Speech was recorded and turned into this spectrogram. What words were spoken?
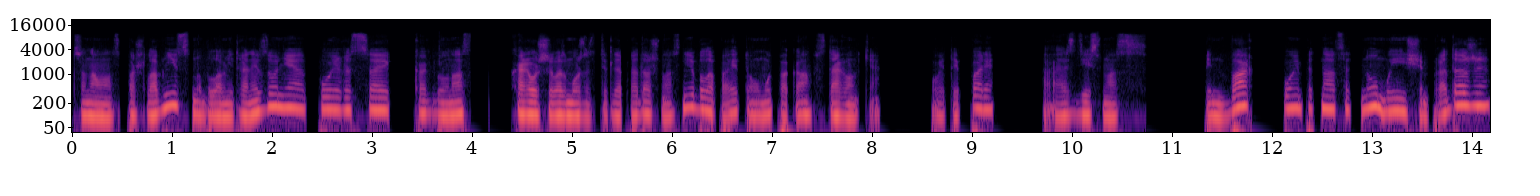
Цена у нас пошла вниз, но была в нейтральной зоне по RSI. Как бы у нас хорошей возможности для продаж у нас не было, поэтому мы пока в сторонке по этой паре. А здесь у нас пин-бар по М15, но мы ищем продажи,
